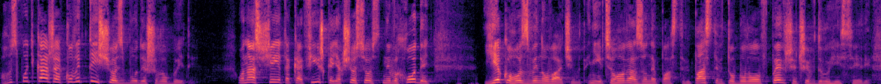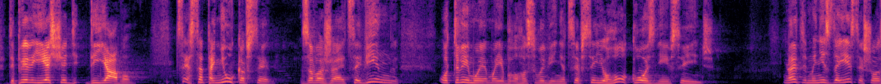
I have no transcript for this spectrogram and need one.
А Господь каже, коли ти щось будеш робити? У нас ще є така фішка, якщо щось не виходить, є кого звинувачувати. Ні, цього разу не пастир. Пастир то було в першій чи в другій серії. Тепер є ще диявол. Це сатанюка все заважає. Це він отримує моє благословіння. Це все його козні і все інше. Знаєте, мені здається, що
